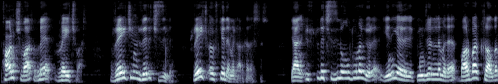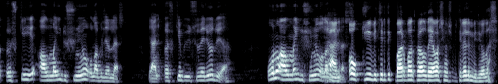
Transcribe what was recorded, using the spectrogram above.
punch var ve rage var. Rage'in üzeri çizili. Rage öfke demek arkadaşlar. Yani üstü de çizili olduğuna göre yeni gelecek güncellemede Barbar Kral'dan öfkeyi almayı düşünüyor olabilirler. Yani öfke büyüsü veriyordu ya. Onu almayı düşünüyor olabilirler. Yani okçuyu bitirdik. Barbar Kralı da yavaş yavaş bitirelim mi diyorlar.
